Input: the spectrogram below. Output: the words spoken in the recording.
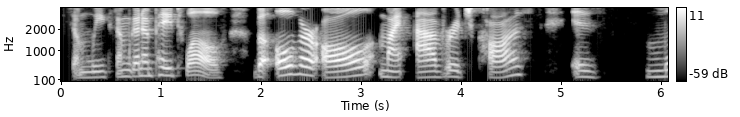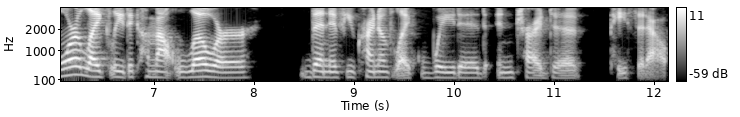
some weeks I'm going to pay 12. But overall, my average cost is more likely to come out lower than if you kind of like waited and tried to pace it out.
